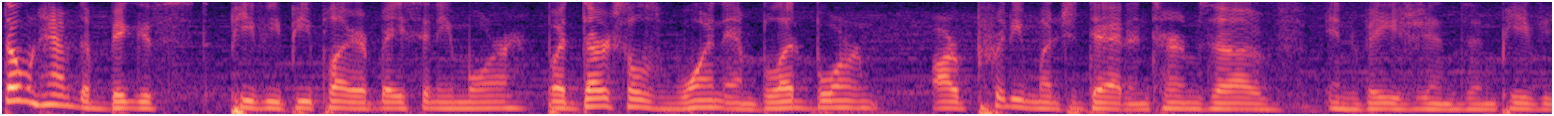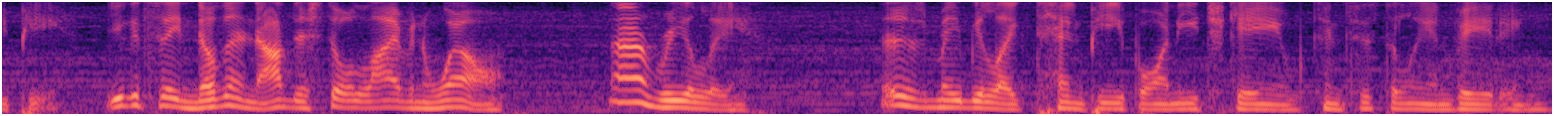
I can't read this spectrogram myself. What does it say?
don't have the biggest PvP player base anymore, but Dark Souls 1 and Bloodborne are pretty much dead in terms of invasions and PvP. You could say, no they're not, they're still alive and well. Not really. There's maybe like 10 people on each game consistently invading.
